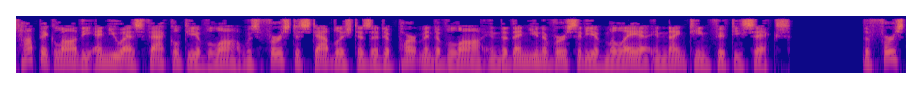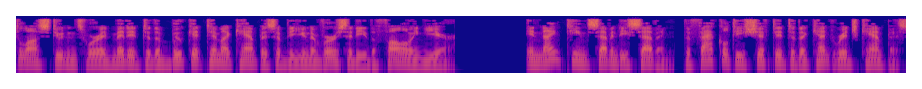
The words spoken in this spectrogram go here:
Topic law The NUS Faculty of Law was first established as a department of law in the then University of Malaya in 1956. The first law students were admitted to the Bukit Timah campus of the university the following year. In 1977, the faculty shifted to the Kent Ridge campus,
